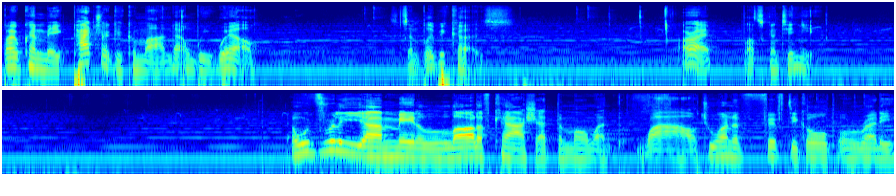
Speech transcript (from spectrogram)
But we can make Patrick a commander, and we will. Simply because. Alright, let's continue. And we've really uh, made a lot of cash at the moment. Wow, 250 gold already.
